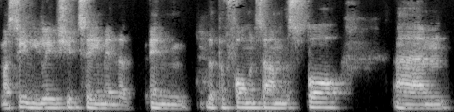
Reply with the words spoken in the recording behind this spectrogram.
my senior leadership team in the in the performance arm of the sport. Um,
